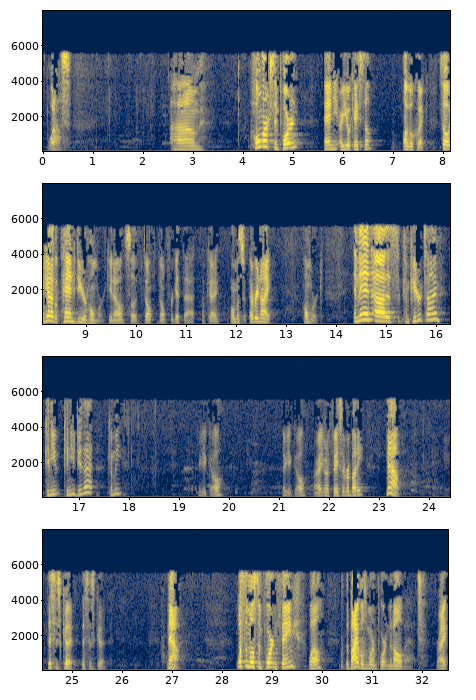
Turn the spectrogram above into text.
What else? Um, homework's important. And you, are you okay still? I'll go quick. So you got to have a pen to do your homework, you know. So don't don't forget that. Okay, homework every night. Homework. And then uh, this computer time. Can you can you do that? Can we? There you go. There you go. All right, you want to face everybody? Now, this is good. This is good. Now, what's the most important thing? Well, the Bible's more important than all that, right?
